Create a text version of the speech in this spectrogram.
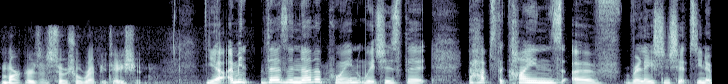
markers of social reputation. Yeah, I mean, there's another point, which is that perhaps the kinds of relationships, you know,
